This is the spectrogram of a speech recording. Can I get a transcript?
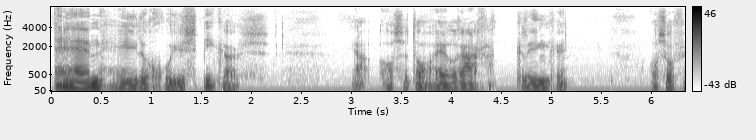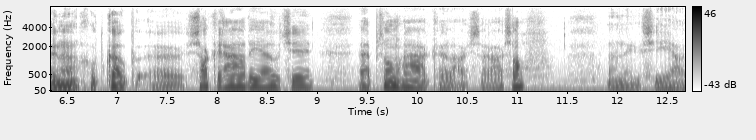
En hele goede speakers. Ja, als het al heel raar gaat klinken. Alsof je een goedkoop uh, zakradiootje hebt. Dan haken luisteraars af. Dan denken ze, ja,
